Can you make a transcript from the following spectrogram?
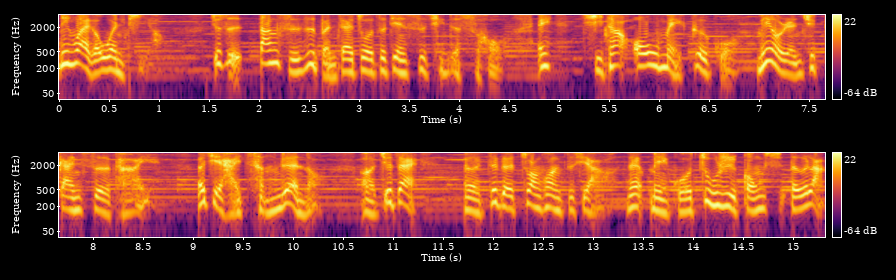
另外一个问题啊，就是当时日本在做这件事情的时候，哎，其他欧美各国没有人去干涉他耶，而且还承认哦，呃，就在呃这个状况之下，那美国驻日公使德朗，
